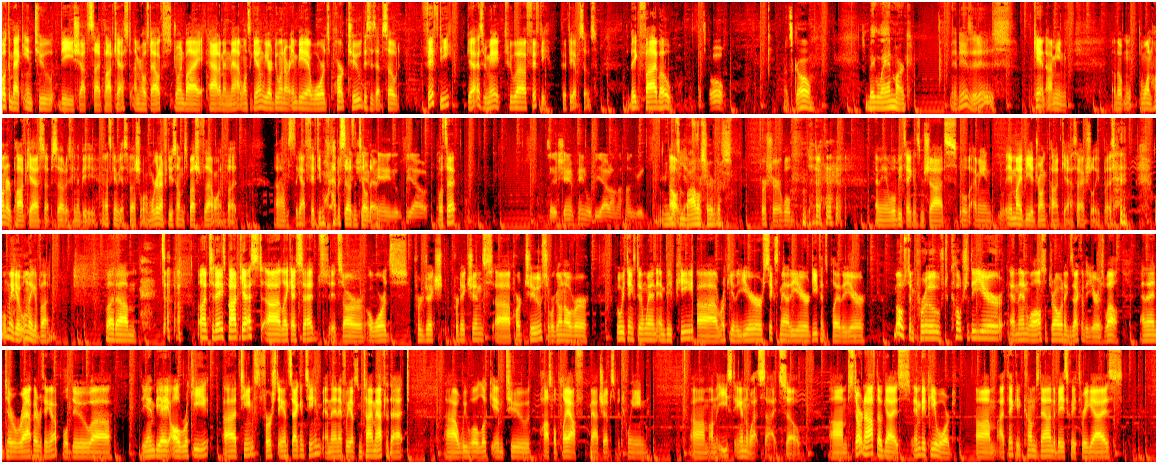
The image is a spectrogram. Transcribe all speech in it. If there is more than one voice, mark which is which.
Speaker 1: Welcome back into the Shots Aside podcast. I'm your host, Alex, joined by Adam and Matt once again. We are doing our NBA Awards Part 2. This is episode 50. Guys, we made it to uh, 50, 50 episodes. The big 5 0.
Speaker 2: Let's go.
Speaker 3: Let's go. It's a big landmark.
Speaker 1: It is, it is. Can't, I mean, the, the 100 podcast episode is going to be, that's going to be a special one. We're going to have to do something special for that one, but uh, we still got 50 more episodes until there.
Speaker 2: Champagne will be out.
Speaker 1: What's that?
Speaker 2: So champagne will be out on the hundred.
Speaker 3: You can get
Speaker 1: Oh,
Speaker 3: some
Speaker 1: yeah,
Speaker 3: bottle
Speaker 1: for sure.
Speaker 3: service.
Speaker 1: For sure. We'll, I mean, we'll be taking some shots. We'll, I mean, it might be a drunk podcast actually, but we'll make it. We'll make it fun. But um, on today's podcast, uh, like I said, it's our awards prediction predictions uh, part two. So we're going over who we think is going to win MVP, uh, Rookie of the Year, Sixth Man of the Year, Defensive Player of the Year, Most Improved, Coach of the Year, and then we'll also throw in Exec of the Year as well. And then to wrap everything up, we'll do uh, the NBA All Rookie uh, teams, first and second team, and then if we have some time after that, uh, we will look into possible playoff matchups between um, on the east and the west side. So, um, starting off though, guys, MVP award. Um, I think it comes down to basically three guys.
